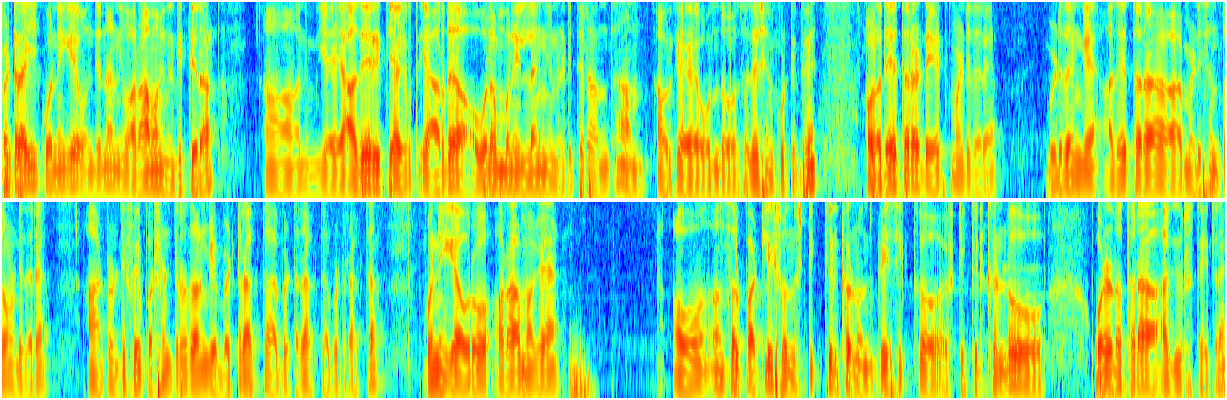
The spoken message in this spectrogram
ಬೆಟ್ರಾಗಿ ಕೊನೆಗೆ ಒಂದಿನ ನೀವು ಆರಾಮಾಗಿ ನಡೀತೀರಾ? ನಿಮಗೆ ಯಾವುದೇ ರೀತಿಯಾಗಿರುತ್ತೆ ಯಾರದೇ ಅವಲಂಬನೆ ಇಲ್ಲಂಗೆ ನೀವು ನಡೀತೀರಾ ಅಂತ ಅವ್ರಿಗೆ ಒಂದು ಸಜೆಷನ್ ಕೊಟ್ಟಿದ್ವಿ. ಅವ್ರು ಅದೇ ಥರ ಡಯಟ್ ಮಾಡಿದ್ದಾರೆ, ಬಿಡ್ದಂಗೆ ಅದೇ ಥರ ಮೆಡಿಸಿನ್ ತೊಗೊಂಡಿದ್ದಾರೆ. ಆ ಟ್ವೆಂಟಿ ಫೈವ್ ಪರ್ಸೆಂಟ್ ಇರೋದು ಹಂಗೆ ಬೆಟರ್ ಆಗ್ತಾ ಬೆಟರ್ ಆಗ್ತಾ ಬೆಟರ್ ಆಗ್ತಾ, ಕೊನೆಗೆ ಅವರು ಆರಾಮಾಗೆ ಒಂದು ಸ್ವಲ್ಪ ಅಟ್ಲೀಸ್ಟ್ ಒಂದು ಸ್ಟಿಕ್ ಇಟ್ಕೊಂಡು ಒಂದು ಬೇಸಿಕ್ ಸ್ಟಿಕ್ ಇಟ್ಕೊಂಡು ಓಡಾಡೋ ಥರ ಆಗಿದ್ರು ಸ್ನೇಹಿತರೆ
